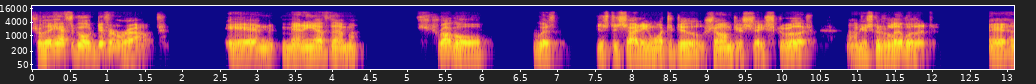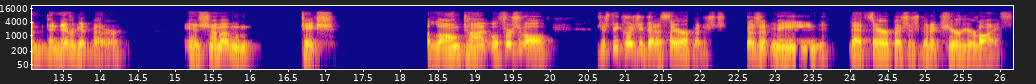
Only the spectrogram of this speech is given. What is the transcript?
So they have to go a different route. And many of them struggle with just deciding what to do. Some just say, screw it, I'm just going to live with it and they never get better. And some of them takes a long time. Well, first of all, just because you've got a therapist doesn't mean that therapist is going to cure your life.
